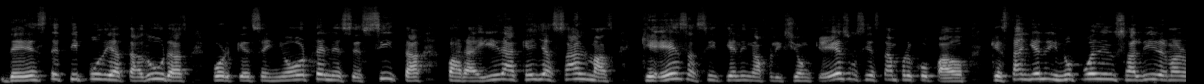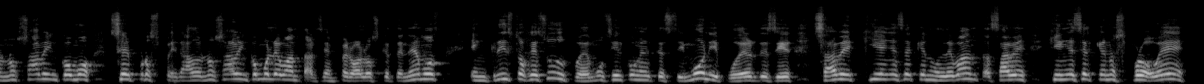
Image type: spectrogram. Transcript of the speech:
de este tipo de ataduras, porque el Señor te necesita para ir a aquellas almas que esas sí tienen aflicción, que esos sí están preocupados, que están llenos y no pueden salir, hermano, no saben cómo ser prosperados, no saben cómo levantarse, pero a los que tenemos en Cristo Jesús podemos ir con el testimonio y poder decir, ¿sabe quién es el que nos levanta? ¿Sabe quién es el que nos provee?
